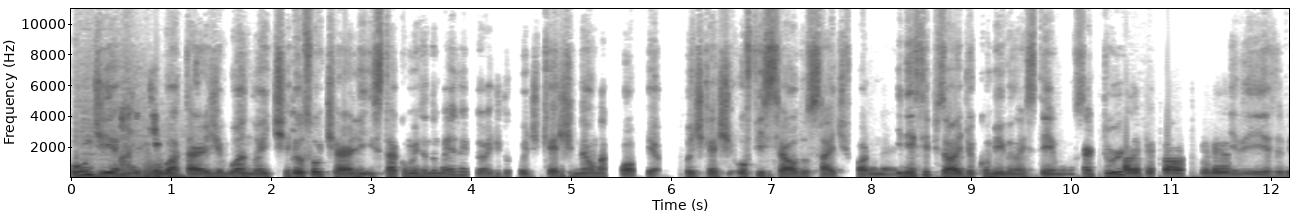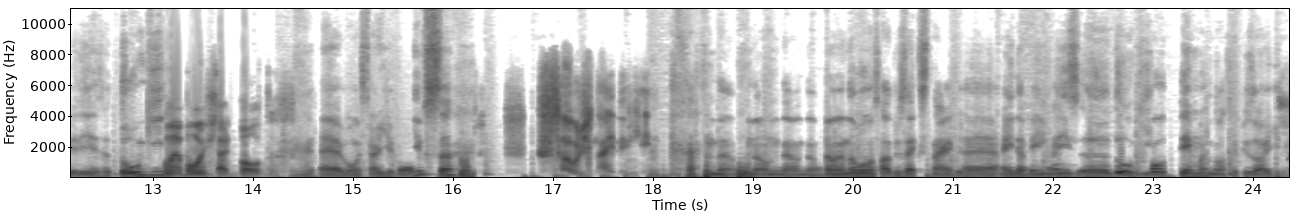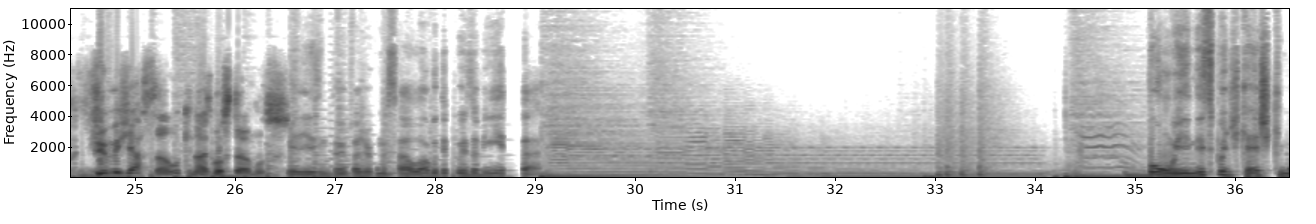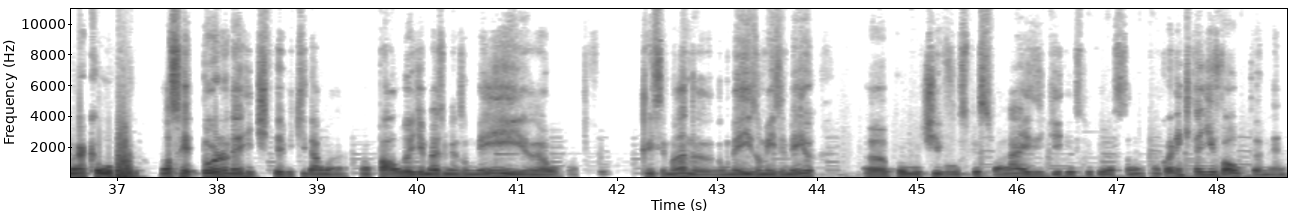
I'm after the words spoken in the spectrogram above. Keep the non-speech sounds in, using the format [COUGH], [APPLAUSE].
Bom dia, boa tarde, boa noite. Eu sou o Charlie e está começando mais um episódio do podcast Não é uma Cópia, podcast oficial do site Fórum Nerd. E nesse episódio comigo nós temos Arthur. Fala aí, pessoal, beleza? Beleza, beleza. Doug. Não é bom estar de volta. É, bom estar de volta. E o Sam. O Snyder aqui. [LAUGHS] não, não, não, não. Não, não vamos falar do Zack Snyder, é, ainda bem. Mas, uh, Doug, qual o tema do nosso episódio? Filmes de ação que nós gostamos. Beleza, então o episódio vai começar logo depois da vinheta. Bom, e nesse podcast que marca o nosso retorno, né? A gente teve que dar uma, uma pausa de mais ou menos um mês, né, ou três semanas, um mês, um mês e meio, uh, por motivos pessoais e de reestruturação. Agora a gente tá de volta, né?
